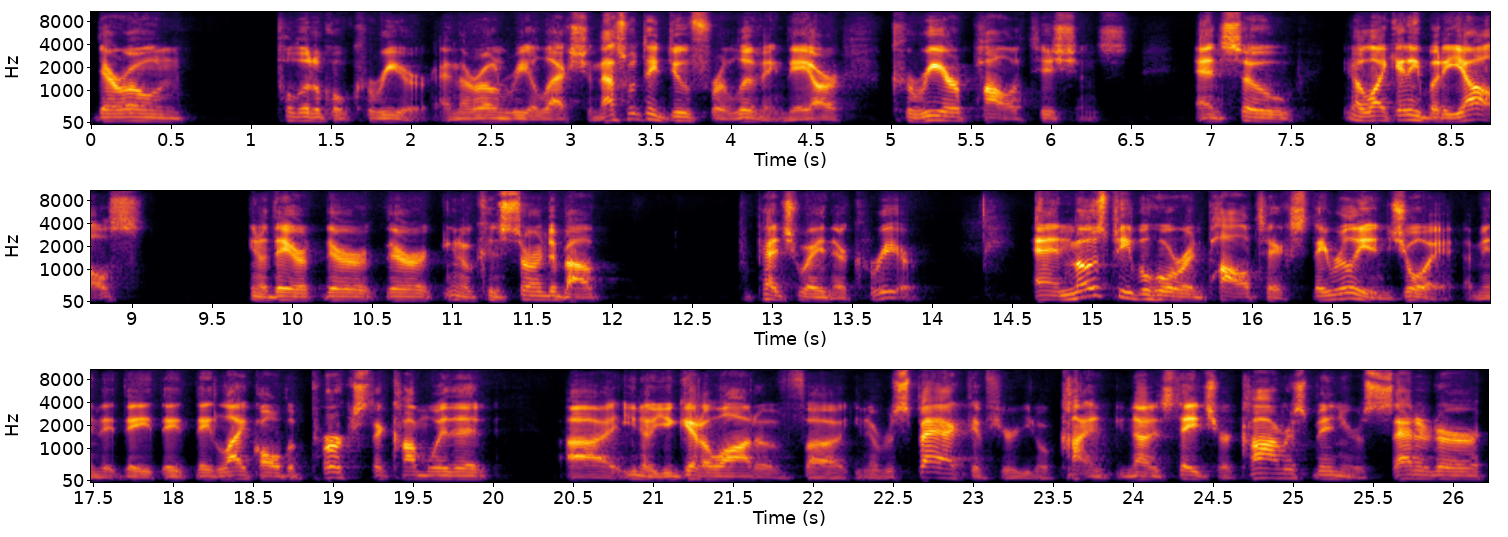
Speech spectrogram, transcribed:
their own political career and their own reelection. That's what they do for a living. They are career politicians. And so, you know, like anybody else, you know, they're they're they're, you know, concerned about perpetuating their career. And most people who are in politics, they really enjoy it. I mean, they they they, like all the perks that come with it. Uh, you know, you get a lot of uh, you know respect if you're you know United States, you're a congressman, you're a senator.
